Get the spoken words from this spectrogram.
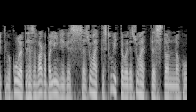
ütleme, kuulajate seas on väga palju inimesi, kes suhetest huvituvad ja suhetest on nagu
